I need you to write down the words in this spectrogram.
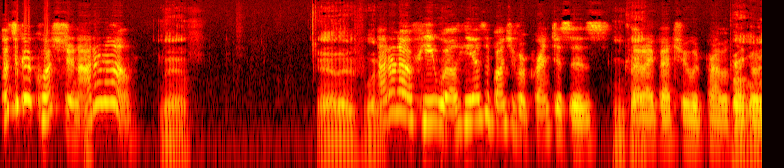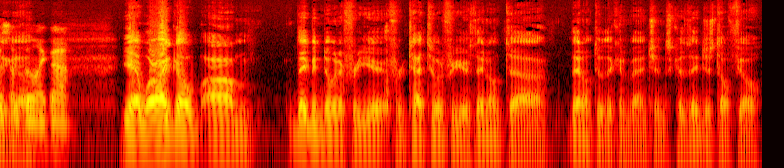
That's a good question. I don't know. yeah. Yeah, there's what. I don't know if he will. He has a bunch of apprentices Okay. that I bet you would probably, go to something go. like that. Yeah, where I go, um, they've been doing it for year for tattooing for years. They don't uh, they don't do the conventions because they just don't feel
